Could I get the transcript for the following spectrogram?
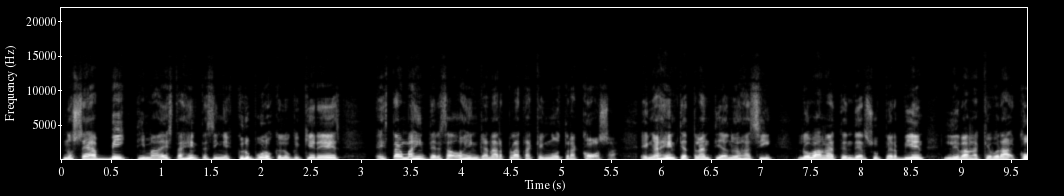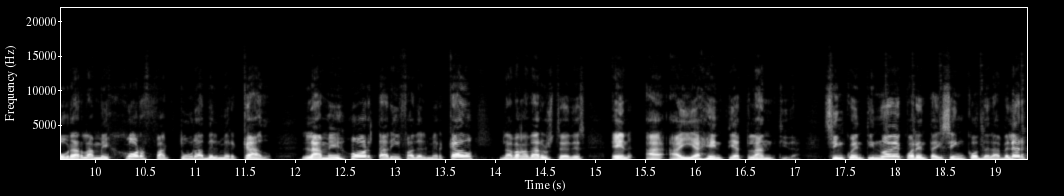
No sea víctima de esta gente sin escrúpulos que lo que quiere es, están más interesados en ganar plata que en otra cosa. En Agente Atlántida no es así. Lo van a atender súper bien, le van a cobrar la mejor factura del mercado. La mejor tarifa del mercado la van a dar ustedes en ahí Agente Atlántida. 5945 de la Beler,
